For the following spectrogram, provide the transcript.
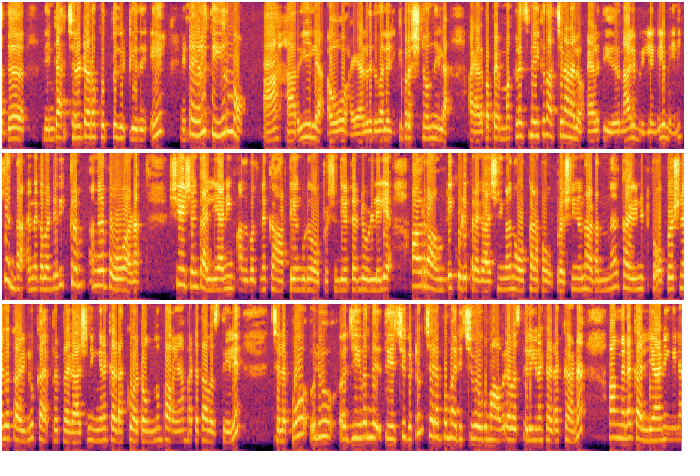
അത് നിന്റെ അച്ഛനായിട്ട് അവിടെ കുത്തു കിട്ടിയത്? ഏ ഏട്ടാ അയാൾ തീർന്നോ? ആ അറിയില്ല. ഓ അയാൾ തീർന്നാലും എനിക്ക് പ്രശ്നമൊന്നുമില്ല. അയാളിപ്പോ പെമ്മക്കളെ സ്നേഹിക്കുന്ന അച്ഛനാണല്ലോ. അയാൾ തീർന്നാലും ഇല്ലെങ്കിലും എനിക്കെന്താ എന്നൊക്കെ പറഞ്ഞിട്ട് വിക്രം അങ്ങനെ പോവാണ്. ശേഷം കല്യാണിയും അതുപോലെ തന്നെ കാർത്തികം കൂടി ഓപ്പറേഷൻ തിയേറ്ററിന്റെ ഉള്ളിൽ ആ റൗണ്ടിൽ കൂടി പ്രകാശൻ നോക്കണം. അപ്പൊ ഓപ്പറേഷൻ ഇങ്ങനെ നടന്ന് കഴിഞ്ഞിട്ട് ഓപ്പറേഷൻ ഒക്കെ കഴിഞ്ഞു. പ്രകാശൻ ഇങ്ങനെ കിടക്കുവാട്ടോ ഒന്നും പറയാൻ പറ്റാത്ത അവസ്ഥയിൽ ചിലപ്പോ ഒരു ജീവൻ തിരിച്ചു കിട്ടും. ചിലപ്പോ മരിച്ചു പോകും. ആ ഒരു അവസ്ഥയിൽ ഇങ്ങനെ കിടക്കാണ്. അങ്ങനെ കല്യാണി ഇങ്ങനെ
